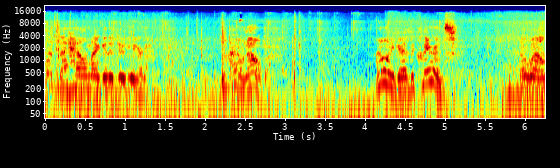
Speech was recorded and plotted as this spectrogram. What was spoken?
What the hell am I gonna do here? I don't know. I don't think I have the clearance. Oh well.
